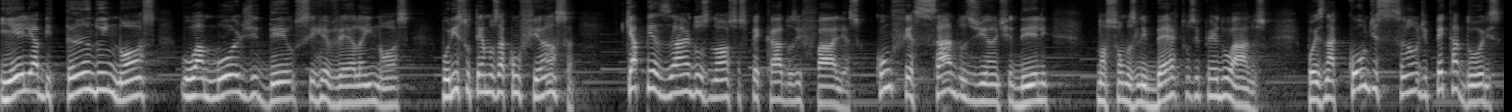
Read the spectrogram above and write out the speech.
e Ele habitando em nós, o amor de Deus se revela em nós. Por isso temos a confiança que, apesar dos nossos pecados e falhas confessados diante dele, nós somos libertos e perdoados, pois na condição de pecadores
